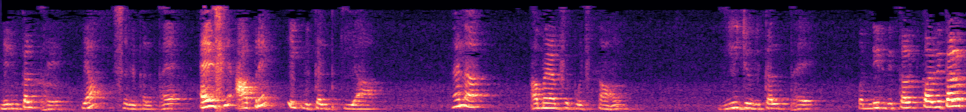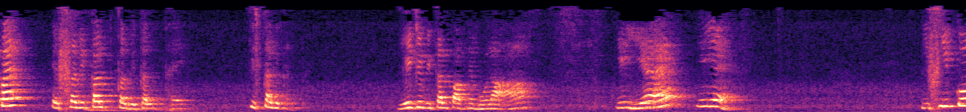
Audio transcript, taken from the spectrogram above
निर्विकल्प है या सविकल्प है। ऐसे आपने एक विकल्प किया, है ना? अब मैं आपसे पूछता हूँ, ये जो विकल्प है वह निर्विकल्प का विकल्प है या विकल्प का विकल्प है? किसका विकल्प। ये जो विकल्प आपने बोला, ये ये है, ये ये है। इसी को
